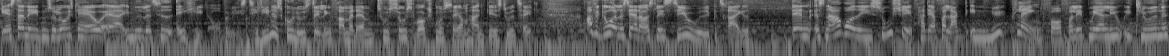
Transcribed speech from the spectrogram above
Gæsterne i den zoologiske have er i ikke helt overbevist. Til lignende skulle en udstilling fra Madame Tussauds Voksmuseum har en gæst udtalt. Og figurerne ser da også lidt stive ud i betrækket. Den snarrådige souschef har derfor lagt en ny plan for at få lidt mere liv i kludene.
